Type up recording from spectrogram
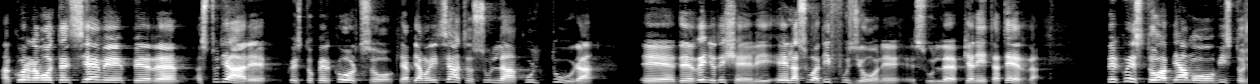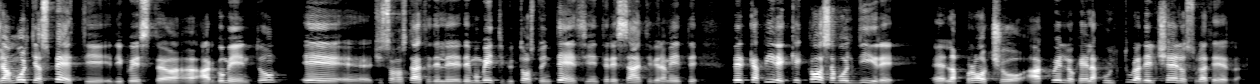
ancora una volta insieme per eh, studiare questo percorso che abbiamo iniziato sulla cultura eh, del Regno dei Cieli e la sua diffusione sul pianeta Terra. Per questo abbiamo visto già molti aspetti di questo uh, argomento e eh, ci sono stati delle, dei momenti piuttosto intensi e interessanti veramente per capire che cosa vuol dire eh, l'approccio a quello che è la cultura del cielo sulla terra.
